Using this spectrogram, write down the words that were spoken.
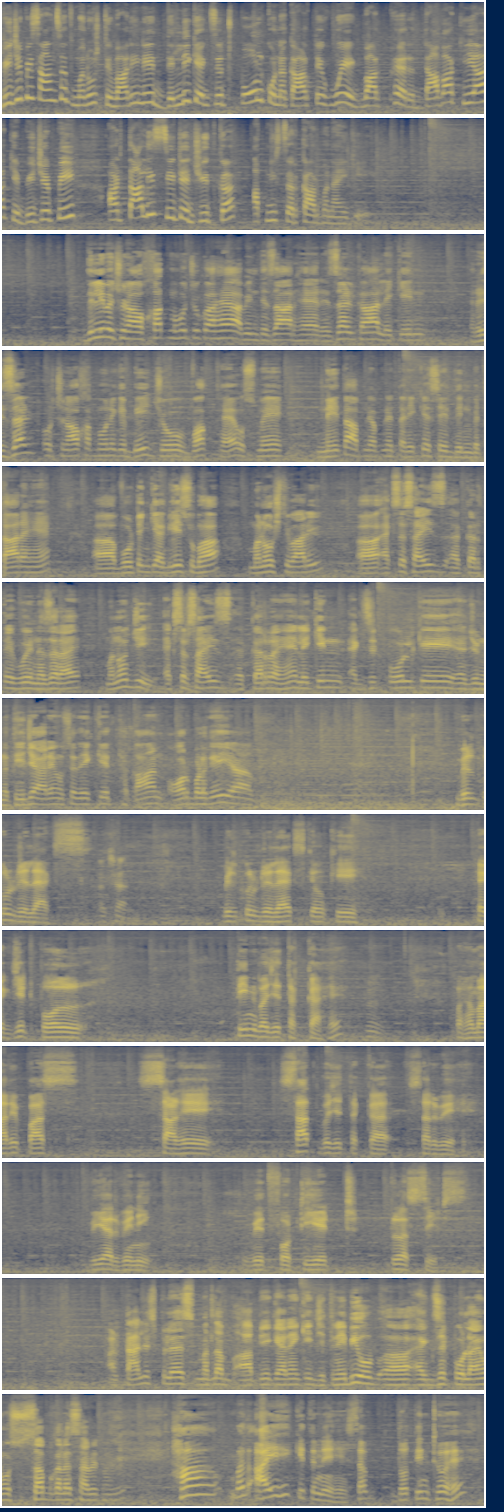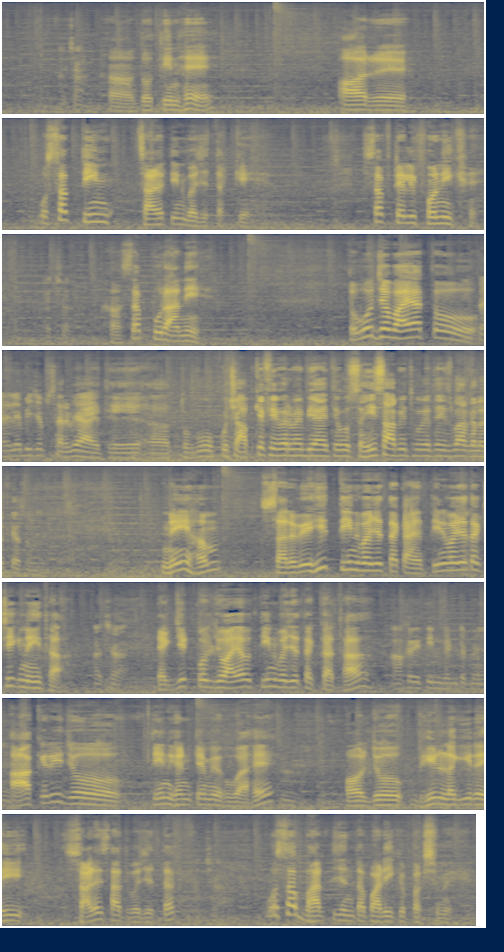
BJP सांसद मनोज तिवारी ने दिल्ली के एग्जिट पोल को नकारते हुए एक बार फिर दावा किया कि बीजेपी 48 सीटें जीतकर अपनी सरकार बनाएगी। दिल्ली में चुनाव खत्म हो चुका है, अब इंतज़ार है रिज़ल्ट का, लेकिन रिज़ल्ट और चुनाव खत्म होने के बीच जो वक्त है, उसमें नेता अपने अपने तरीके से दिन बिता रहे हैं। वोटिंग की अगली सुबह मनोज तिवारी एक्सरसाइज करते हुए नज़र आए। मनोज जी एक्सरसाइज कर रहे हैं लेकिन एग्जिट पोल के जो नतीजे आ रहे हैं उसे देख के थकान और बढ़ गई या? बिल्कुल रिलैक्स अच्छा। बिल्कुल रिलैक्स क्योंकि एग्जिट पोल तीन बजे तक का है। और हमारे पास साढ़े सात बजे तक का सर्वे है। We are winning with 48 plus seats 48 plus मतलब आप ये कह रहे हैं कि जितने भी एग्जिट पोल आए वो सब गलत साबित होंगे? हाँ बस आए ही कितने हैं? सब दो तीन ठो है। अच्छा। हाँ दो तीन है। और वो सब तीन साढ़े तीन बजे तक के हैं। सब टेलीफोनिक हैं। अच्छा। हाँ सब पुराने हैं। तो वो जब आया तो पहले भी जब सर्वे आए थे तो वो कुछ आपके फेवर में भी आए थे वो सही साबित हुए थे इस बार गलत क्या हुए? नहीं हम सर्वे ही तीन बजे तक आए। तीन बजे तक ठीक नहीं था। अच्छा। एग्जिट पोल जो आया वो तीन बजे तक का था। आखिरी तीन घंटे में आखिरी जो तीन घंटे में हुआ है और जो भीड़ लगी रही साढ़े सात बजे तक अच्छा। वो सब भारतीय जनता पार्टी के पक्ष में है।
